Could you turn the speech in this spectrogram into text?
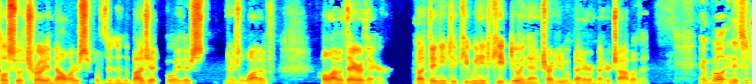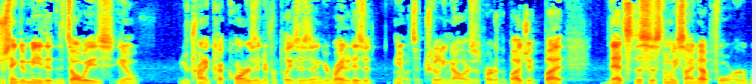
close to a trillion dollars the, in the budget, boy, there's there's a lot of a lot of there there. But mm-hmm. they need to keep. We need to keep doing that and try to do a better and better job of it. And well, and it's interesting to me that it's always you know you're trying to cut corners in different places, and you're right. It is a you know it's a trillion dollars as part of the budget, but that's the system we signed up for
